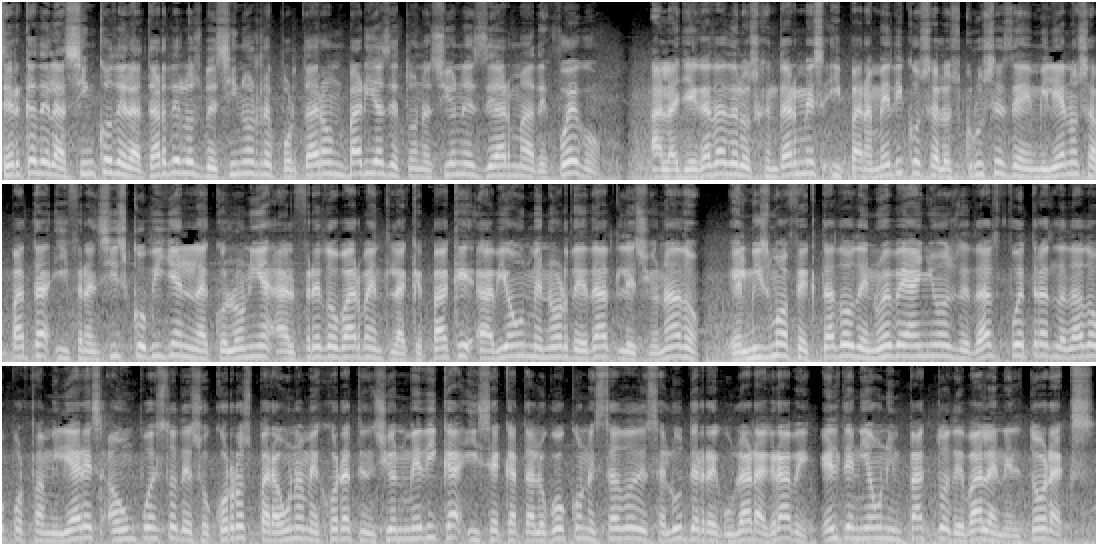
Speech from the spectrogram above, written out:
Cerca de las 5 de la tarde los vecinos reportaron varias detonaciones de arma de fuego. A la llegada de los gendarmes y paramédicos a los cruces de Emiliano Zapata y Francisco Villa en la colonia Alfredo Barba en Tlaquepaque había un menor de edad lesionado. El mismo afectado de 9 años de edad fue trasladado por familiares a un puesto de socorros para una mejor atención médica y se catalogó con estado de salud de regular a grave. Él tenía un impacto de bala en el tórax.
